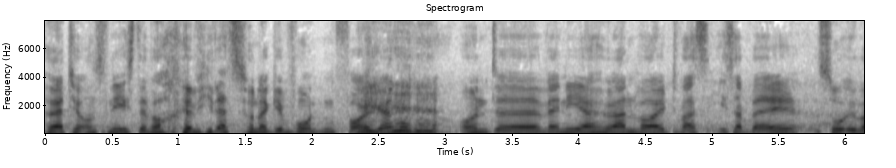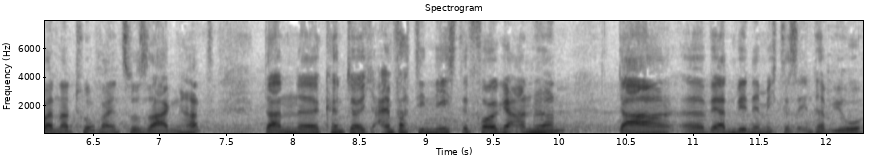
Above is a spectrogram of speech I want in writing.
hört ihr uns nächste Woche wieder zu einer gewohnten Folge. Und äh, wenn ihr hören wollt, was Isabel so über Naturwein zu sagen hat, dann äh, könnt ihr euch einfach die nächste Folge anhören. Da äh, werden wir nämlich das Interview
